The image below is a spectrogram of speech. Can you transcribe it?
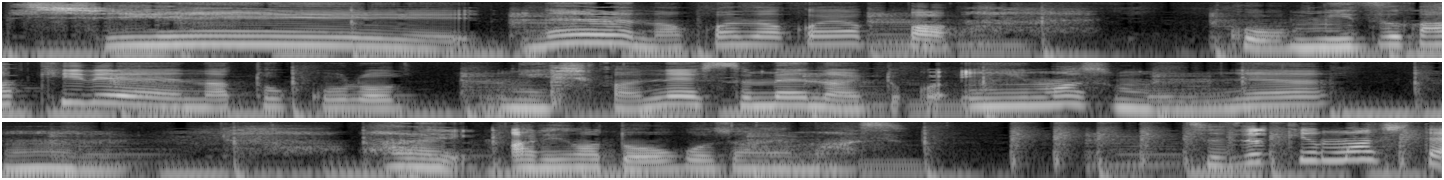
し、ね、なかなかやっぱ、こう、水が綺麗なところにしかね、住めないとか言いますもんね。うん。はい、ありがとうございます。続きまして、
